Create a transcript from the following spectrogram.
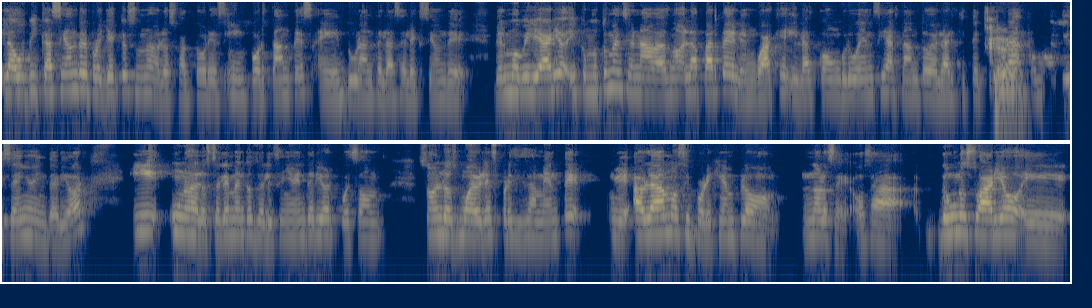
la ubicación del proyecto es uno de los factores importantes eh, durante la selección de, del mobiliario y como tú mencionabas, ¿no? la parte del lenguaje y la congruencia tanto de la arquitectura como del diseño interior y uno de los elementos del diseño interior pues son, son los muebles precisamente. Eh, hablábamos si, por ejemplo, no lo sé, o sea, de un usuario, eh,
